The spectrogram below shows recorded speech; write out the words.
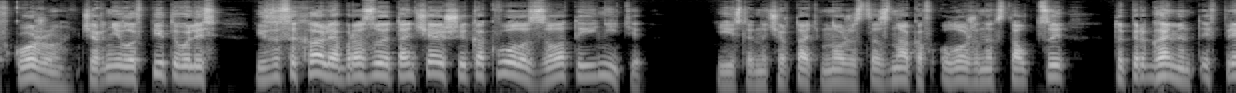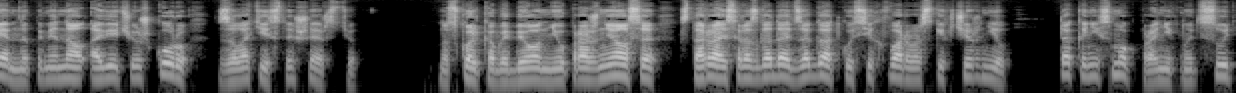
в кожу, чернила впитывались и засыхали, образуя тончайшие, как волос, золотые нити. И если начертать множество знаков, уложенных в столбцы, то пергамент и впрямь напоминал овечью шкуру с золотистой шерстью. Но сколько бы Бион не упражнялся, стараясь разгадать загадку сих варварских чернил, так и не смог проникнуть в суть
